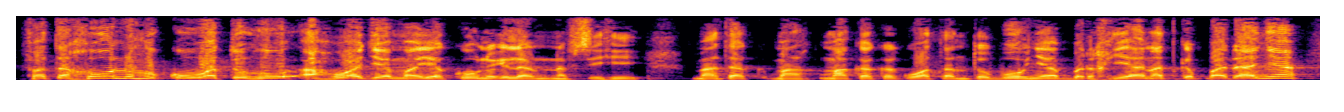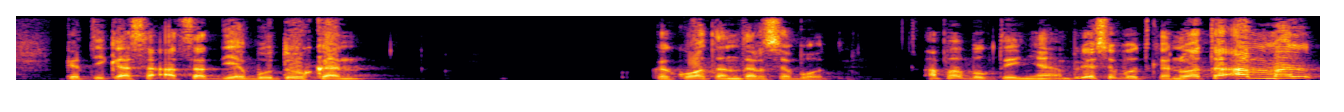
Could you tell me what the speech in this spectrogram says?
Fatakhunuhu quwwatuhu ahwaja ma yakunu ila nafsihi. Maka, maka kekuatan tubuhnya berkhianat kepadanya ketika saat-saat dia butuhkan kekuatan tersebut. Apa buktinya? Beliau sebutkan wa ta'ammal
